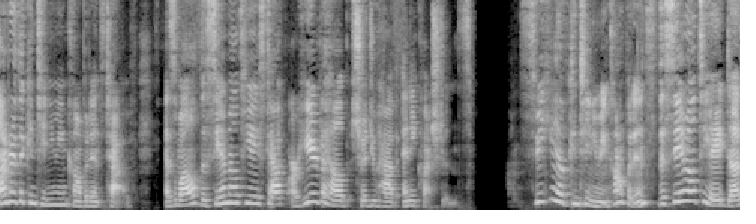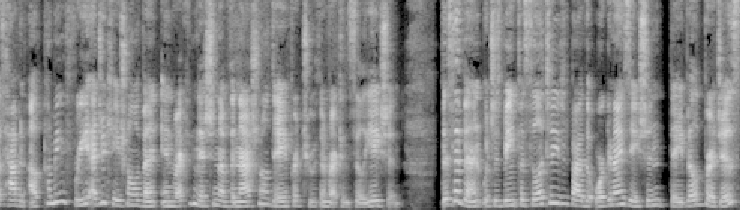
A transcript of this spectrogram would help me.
under the Continuing Competence tab. As well, the CMLTA staff are here to help should you have any questions. Speaking of continuing competence, the CMLTA does have an upcoming free educational event in recognition of the National Day for Truth and Reconciliation. This event, which is being facilitated by the organization They Build Bridges,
